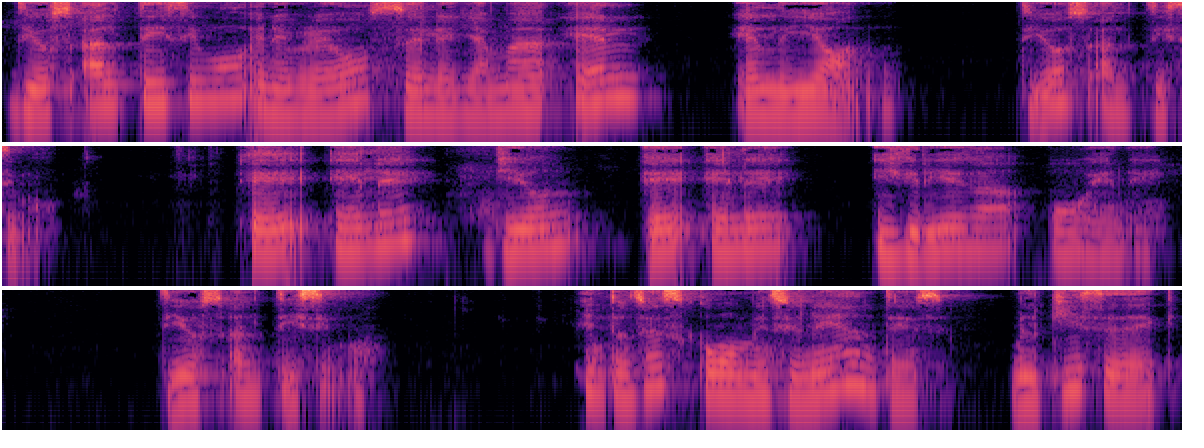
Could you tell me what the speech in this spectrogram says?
Dios Altísimo en hebreo se le llama el Elión. Dios Altísimo. E-L-E-L-Y-O-N. Dios Altísimo. Entonces, como mencioné antes, Melquisedec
